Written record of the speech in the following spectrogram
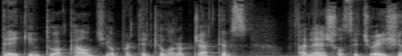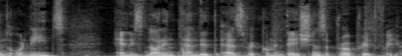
take into account your particular objectives, financial situation, or needs, and is not intended as recommendations appropriate for you.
